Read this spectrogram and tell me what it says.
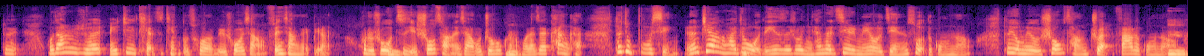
对我当时觉得哎这个帖子挺不错的，比如说我想分享给别人。或者说我自己收藏一下，我之后可能回来再看看，它就不行。那这样的话，就我的意思说，你看它既没有检索的功能，它又没有收藏转发的功能，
